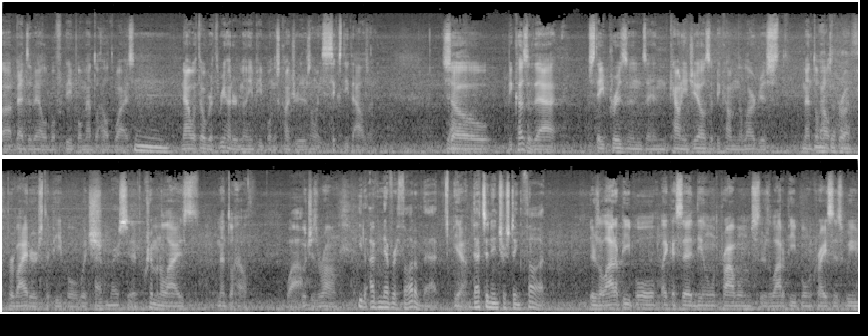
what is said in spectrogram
uh, beds available for people mental health wise. Hmm. Now, with over 300 million people in this country, there's only 60,000. So, because of that, state prisons and county jails have become the largest mental, Mental health, pro- providers to people, which Have have criminalized mental health, Wow. which is wrong. You know, I've never thought of that. Yeah. That's an interesting thought. There's a lot of people, like I said, dealing with problems. There's a lot of people in crisis. We,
